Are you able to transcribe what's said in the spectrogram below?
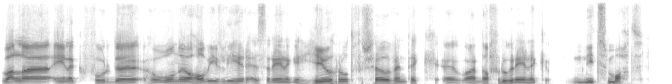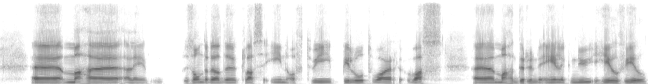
wel uh, eigenlijk voor de gewone hobbyvlieger is er eigenlijk een heel groot verschil, vind ik. Uh, waar dat vroeger eigenlijk niets mocht, uh, mag, zonder dat de klasse 1 of 2 piloot was, mag er eigenlijk nu heel veel.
